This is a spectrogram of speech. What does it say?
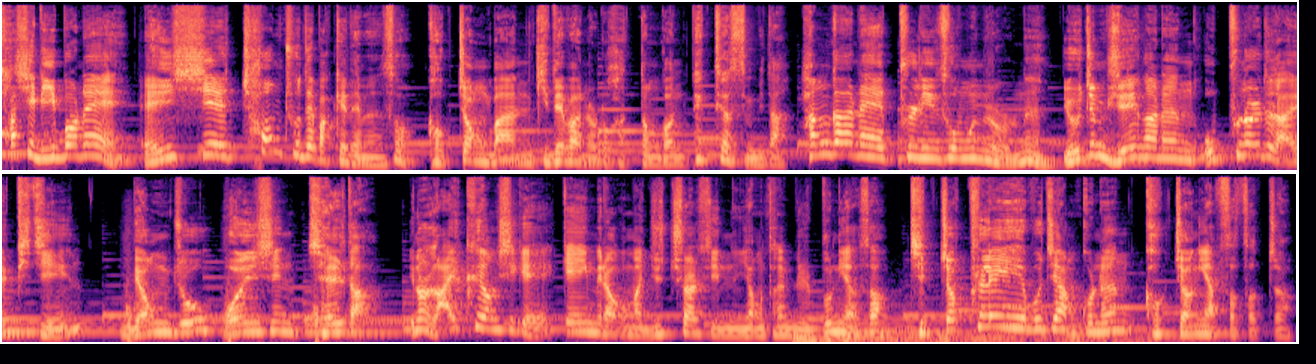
사실 이번에 NC에 처음 초대받게 되면서 걱정 반 기대 반으로 갔던 건 팩트였습니다. 한간에 풀린 소문으로는 요즘 유행하는 오픈월드 RPG인 명조, 원신, 젤다 이런 라이크 형식의 게임이라고만 유추할 수 있는 영상들 뿐이어서 직접 플레이해보지 않고는 걱정이 앞섰었죠.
